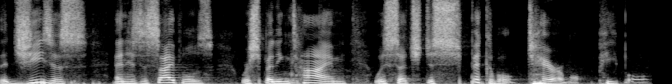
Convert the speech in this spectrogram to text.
that Jesus and his disciples were spending time with such despicable, terrible people.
